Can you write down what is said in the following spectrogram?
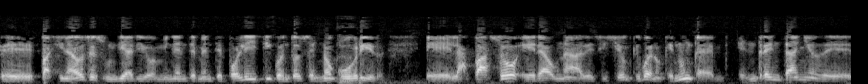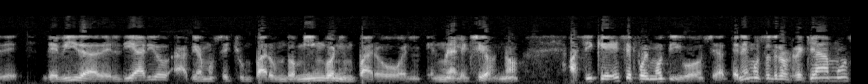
eh, Página 2 es un diario eminentemente político, entonces no cubrir eh, las PASO era una decisión que, bueno, que nunca en, en 30 años de, de- de vida del diario habíamos hecho un paro un domingo ni un paro en, en una elección, ¿no? Así que ese fue el motivo, o sea, tenemos otros reclamos,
